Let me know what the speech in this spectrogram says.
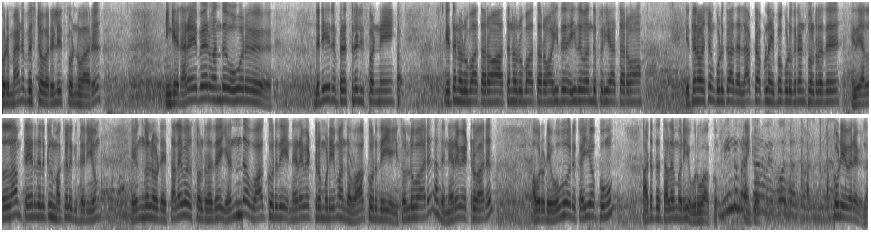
ஒரு மேனிஃபெஸ்டோவை ரிலீஸ் பண்ணுவார். இங்கே நிறைய பேர் வந்து ஒவ்வொரு திடீர்னு ப்ரெஸ் ரிலீஸ் பண்ணி இத்தனை ரூபா தரோம் அத்தனை ரூபா தரோம் இது இது வந்து ஃப்ரீயாக தரோம். இத்தனை வருஷம் கொடுக்காத லேப்டாப்லாம் இப்போ கொடுக்குறேன்னு சொல்கிறது இது எல்லாம் தேர்தலுக்கு மக்களுக்கு தெரியும். எங்களுடைய தலைவர் சொல்கிறது எந்த வாக்குறுதியை நிறைவேற்ற முடியுமோ அந்த வாக்குறுதியை சொல்லுவார் அதை நிறைவேற்றுவார். அவருடைய ஒவ்வொரு கையொப்பமும் அடுத்த தலைமுறையை உருவாக்கும்? கூடிய விரைவில்.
